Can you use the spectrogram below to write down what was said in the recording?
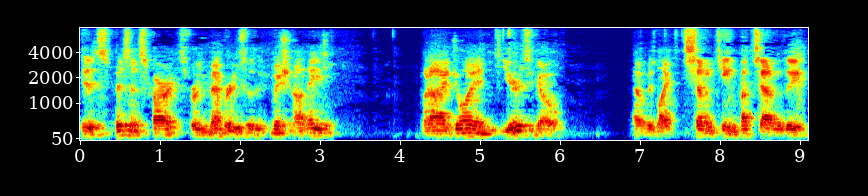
is business cards for members of the Commission on Aging. When I joined years ago, it was like seventeen bucks out of the,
